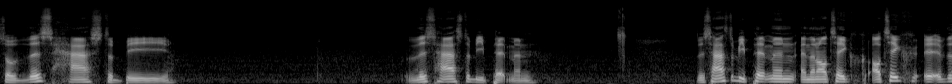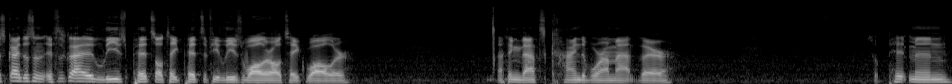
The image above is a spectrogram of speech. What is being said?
So this has to be this has to be Pittman. This has to be Pittman, and then I'll take I'll take if this guy doesn't if this guy leaves Pitts, I'll take Pitts. If he leaves Waller, I'll take Waller. I think that's kind of where I'm at there. So Pittman,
